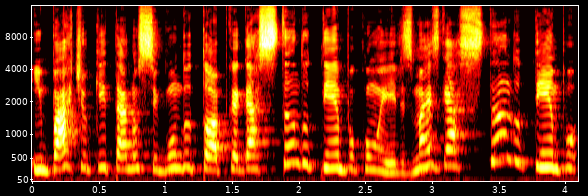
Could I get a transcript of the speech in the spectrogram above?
em parte o que está no segundo tópico, é gastando tempo com eles. Mas gastando tempo,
